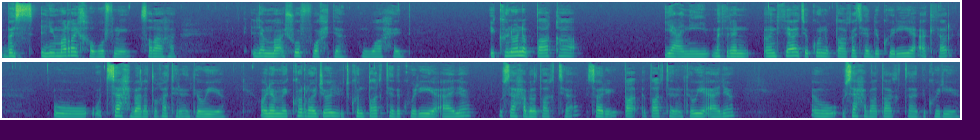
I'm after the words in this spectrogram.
بس اللي مرة يخوفني صراحة لما أشوف وحدة واحد يكونون بطاقة يعني مثلا أنثى تكون بطاقتها الذكورية أكثر وتساحب على طاقتها الأنثوية. أو لما يكون رجل تكون طاقته ذكورية أعلى وساحب على طاقته sorry طاقته الأنثوية أعلى. وساحب على طاقته الذكورية.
